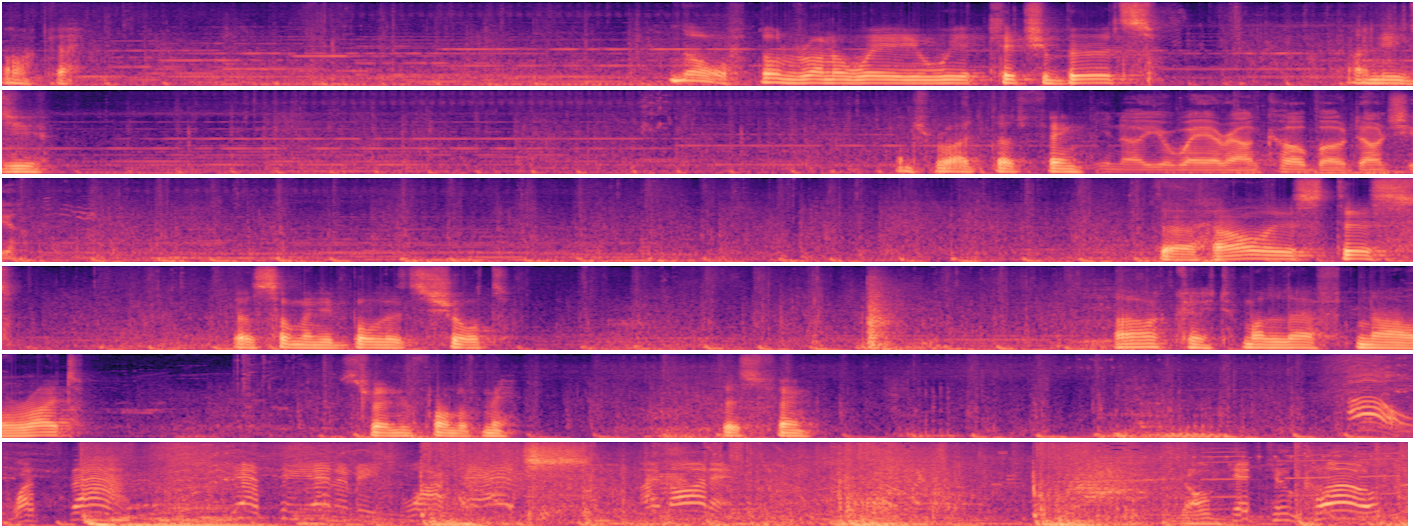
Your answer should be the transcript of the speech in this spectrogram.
Okay. No, don't run away, you weird glitchy birds. I need you. Can't ride that thing. You know your way around Koboh, don't you? The hell is this? There's so many bullets short. Okay, to my left now, right? Straight in front of me. This thing. Don't get too close!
